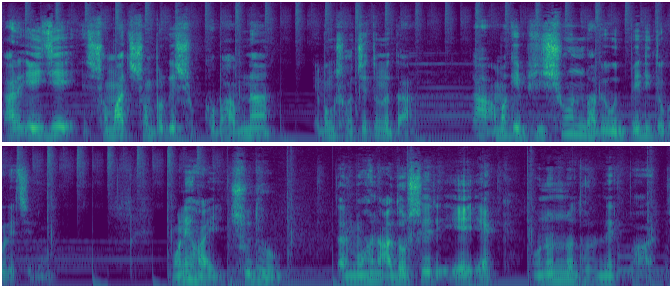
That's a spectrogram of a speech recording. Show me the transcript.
তার এই যে সমাজ সম্পর্কে সূক্ষ্ম ভাবনা এবং সচেতনতা, তা আমাকে ভীষণভাবে উদ্বেলিত করেছিল। মনে হয় শুধু তার মহান আদর্শের এ এক অনন্য ধরনের পাঠ।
